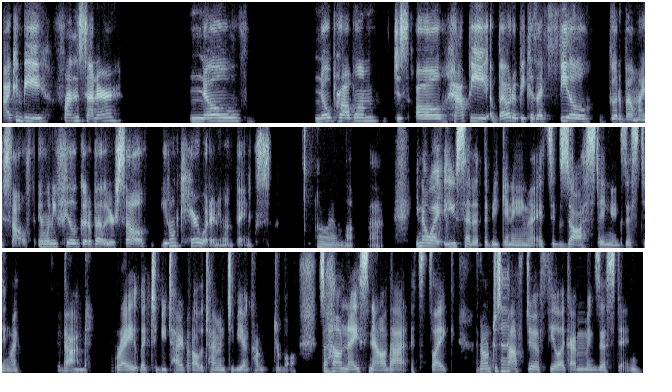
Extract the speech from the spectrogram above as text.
I can be front and center, no no problem, just all happy about it because I feel good about myself. And when you feel good about yourself, you don't care what anyone thinks. Oh, I love that. You know what you said at the beginning that it's exhausting existing like that, mm right? Like to be tired all the time and to be uncomfortable. So how nice now that it's like I don't just have to feel like I'm existing,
